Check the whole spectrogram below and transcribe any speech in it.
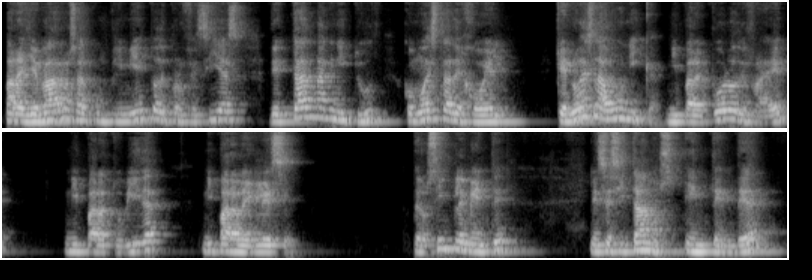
para llevarnos al cumplimiento de profecías de tal magnitud como esta de Joel, que no es la única ni para el pueblo de Israel, ni para tu vida, ni para la iglesia. Pero simplemente necesitamos entender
